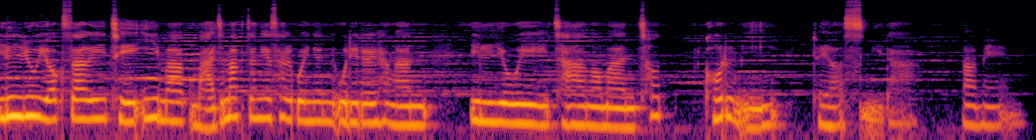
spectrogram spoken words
인류 역사의 제2막 마지막 장에 살고 있는 우리를 향한 인류의 장엄한 첫 걸음이 되었습니다. 아멘.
